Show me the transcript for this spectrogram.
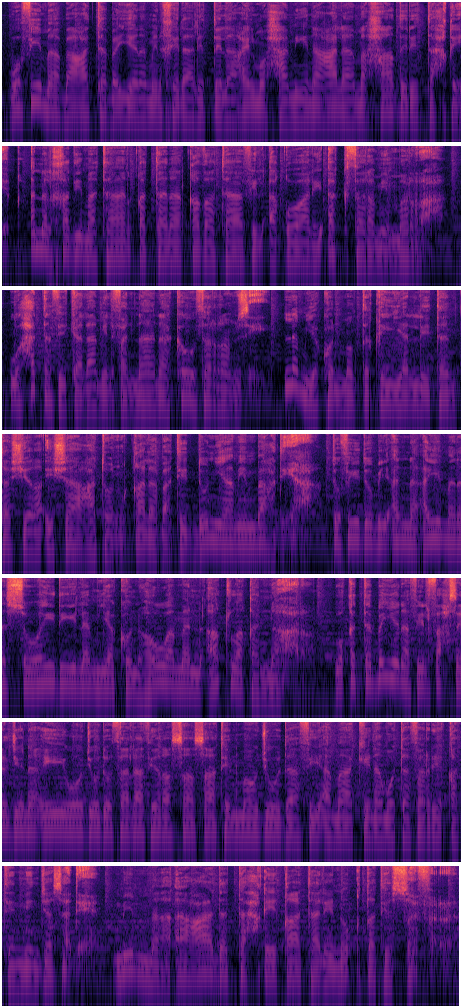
وفيما بعد تبين من خلال اطلاع المحامين على محاضر التحقيق أن الخادمتان قد تناقضتا في الأقوال أكثر من مرة وحتى في كلام الفنانه كوثر رمزي لم يكن منطقيا لتنتشر إشاعة قلبت الدنيا من بعدها. تفيد بأن أيمن السويدي لم يكن هو من أطلق النار. وقد تبين في الفحص الجنائي وجود ثلاث رصاصات موجودة في أماكن متفرقة من جسده مما أعاد التحقيقات لنقطة الصفر.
